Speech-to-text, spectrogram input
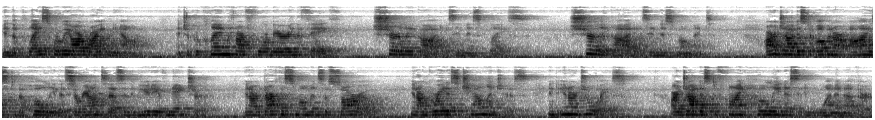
in the place where we are right now, and to proclaim with our forebear in the faith, surely God is in this place. Surely God is in this moment. Our job is to open our eyes to the holy that surrounds us in the beauty of nature, in our darkest moments of sorrow, in our greatest challenges, and in our joys. Our job is to find holiness in one another.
